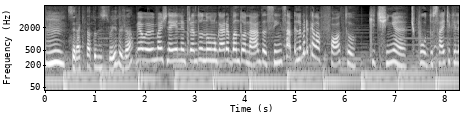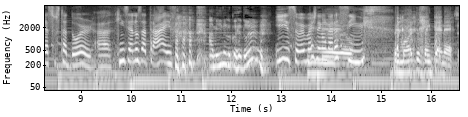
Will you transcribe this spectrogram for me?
Hum. Será que tá tudo destruído já? Meu, eu imaginei ele entrando num lugar abandonado, assim, sabe? Lembra aquela foto que tinha, tipo, do site aquele assustador há 15 anos atrás? a menina no corredor Isso, eu imaginei um lugar Meu. assim. Primórdios da internet.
